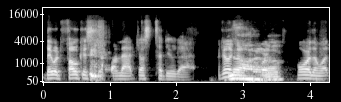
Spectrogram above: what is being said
they would focus just on that just to do that. I feel like no, there's no, more, no. more than what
